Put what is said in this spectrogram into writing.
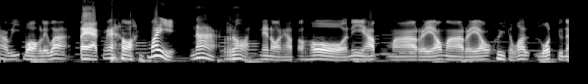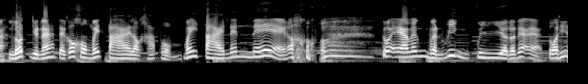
5วิบอกเลยว่าแตกแน่นอนไม่น่ารอดแน่นอนครับ โอ้โห นี่ครับ มาแล้วมาแล้วเฮ้ยแต่ว่าลดอยู่นะ ลดอยู่นะ แต่ก็คงไม่ตายหรอกครับ ผมไม่ตายแน่ๆครับตัวแอร์แม่งเหมือนวิ่งฟรีอะตอนเนี้ยเนี่ยตัวที่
